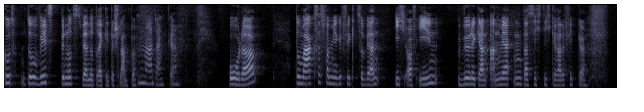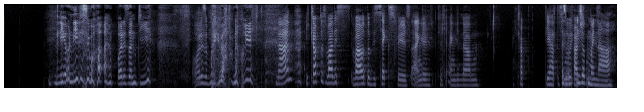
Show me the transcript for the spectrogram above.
Gut, du willst benutzt werden, du dreckige Schlampe. Na, danke. Oder du magst es von mir gefickt zu werden. Ich auf ihn würde gern anmerken, dass ich dich gerade ficke. Leonie, das war, war das an die? War das eine Privatnachricht? Nein, ich glaube, das war, die, war unter die Sexfails eigentlich eingeladen. Ich glaube, die hat das Also ich sag mal na.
